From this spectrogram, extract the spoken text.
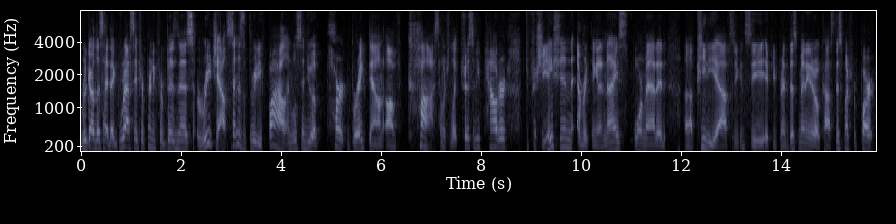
Regardless, I digress. If you're printing for business, reach out, send us a 3D file, and we'll send you a part breakdown of cost, how much electricity, powder, depreciation, everything in a nice formatted uh, PDF so you can see if you print this many, it'll cost this much per part,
